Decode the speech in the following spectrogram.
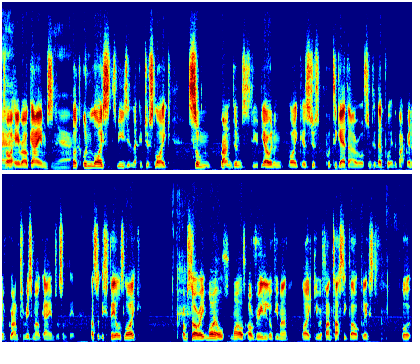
Guitar Hero games, yeah. like unlicensed music that could just like some random studio and like has just put together, or something they put in the background of Gran Turismo games or something. That's what this feels like. I'm sorry, Myles. Myles, I really love you, man. Like you're a fantastic vocalist, but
